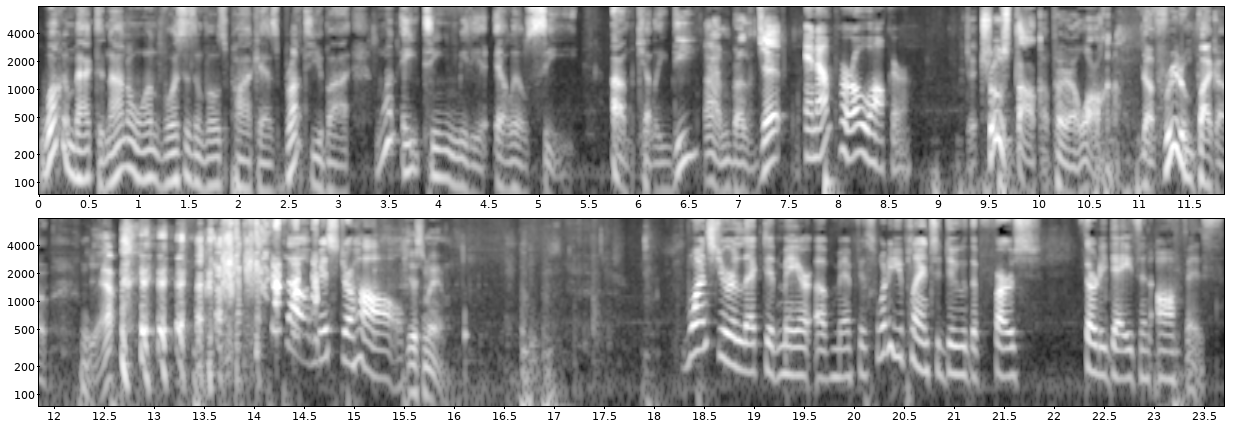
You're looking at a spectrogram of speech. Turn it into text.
Welcome back to 901 Voices and Votes podcast brought to you by 118 Media LLC. I'm Kelly D, I'm Brother Jet, And I'm Pearl Walker. the true stalker, Pearl Walker. the Freedom Fighter. Yeah. So, Mr. Hall, Yes, ma'am. once you're elected mayor of Memphis, what do you plan to do the first 30 days in office?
